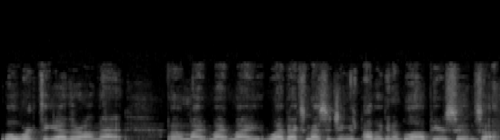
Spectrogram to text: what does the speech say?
We'll work together on that uh, my, my, my WebEx messaging is probably going to blow up here soon. So,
